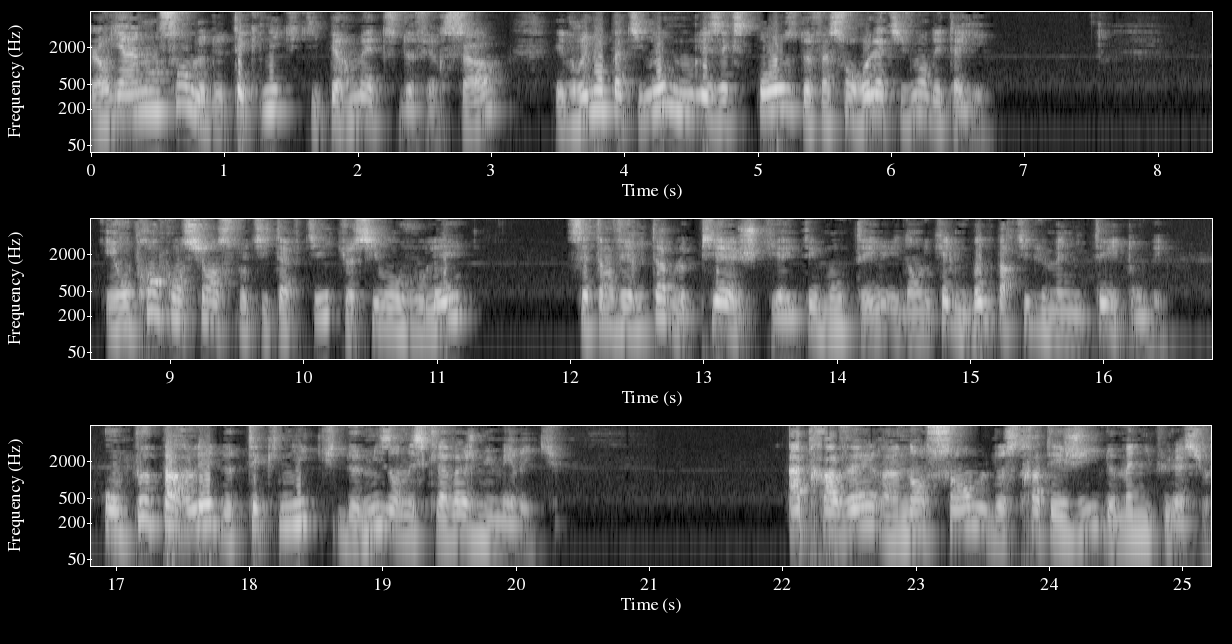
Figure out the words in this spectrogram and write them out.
Alors il y a un ensemble de techniques qui permettent de faire ça, et Bruno Patino nous les expose de façon relativement détaillée. Et on prend conscience petit à petit que, si vous voulez, c'est un véritable piège qui a été monté et dans lequel une bonne partie de l'humanité est tombée. On peut parler de techniques de mise en esclavage numérique à travers un ensemble de stratégies de manipulation.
